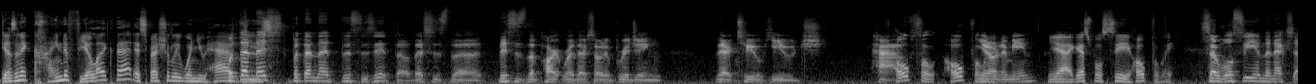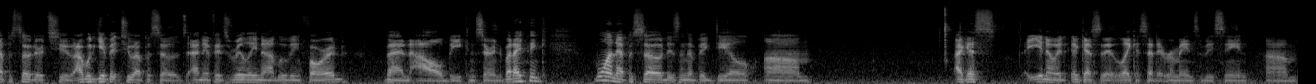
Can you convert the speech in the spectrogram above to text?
doesn't it kind of feel like that especially when you have But then these, this, but then that this is it though. This is the this is the part where they're sort of bridging their two huge halves. hopefully hopefully You know what I mean? yeah I guess we'll see hopefully So we'll see in the next episode or two. I would give it two episodes, and if it's really not moving forward, then I'll be concerned. But I think one episode isn't a big deal. Um, I guess you know, it, I guess it, like I said, it remains to be seen. Um,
